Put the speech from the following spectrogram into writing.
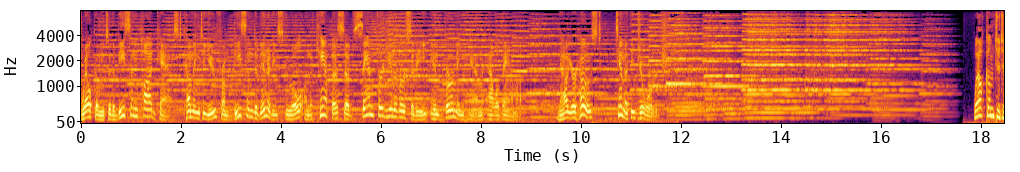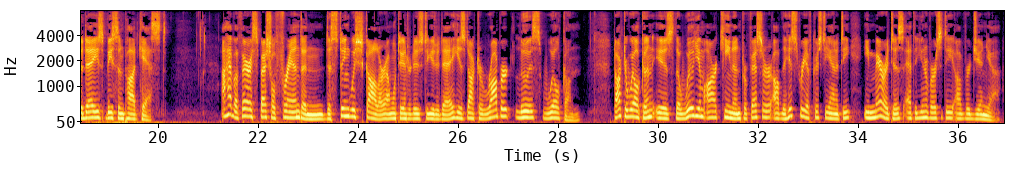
Welcome to the Beeson Podcast, coming to you from Beeson Divinity School on the campus of Samford University in Birmingham, Alabama. Now, your host, Timothy George. Welcome to today's Beeson Podcast. I have a very special friend and distinguished scholar I want to introduce to you today. He is Dr. Robert Louis Wilken. Dr. Wilken is the William R. Keenan Professor of the History of Christianity Emeritus at the University of Virginia.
